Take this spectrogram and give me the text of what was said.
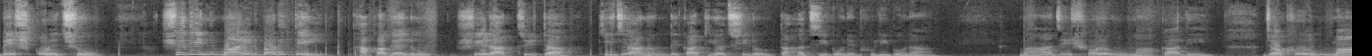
বেশ করেছ। সেদিন মায়ের বাড়িতেই থাকা গেল। সে রাত্রিটা কি যে আনন্দে কাটিয়াছিল, তাহা জীবনে ভুলিব না। মা যে স্বয়ং মা কালী, যখন মা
